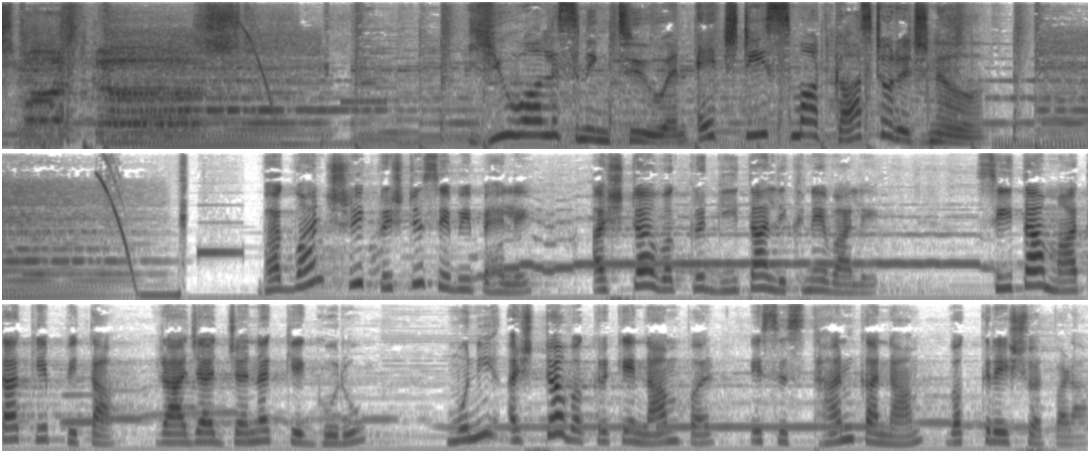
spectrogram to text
Smartcast. You are listening to an HD Smartcast original. भगवान श्री कृष्ण से भी पहले अष्टावक्र गीता लिखने वाले सीता माता के पिता राजा जनक के गुरु मुनि अष्टावक्र के नाम पर इस स्थान का नाम वक्रेश्वर पड़ा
